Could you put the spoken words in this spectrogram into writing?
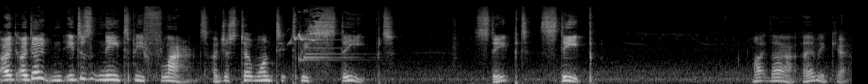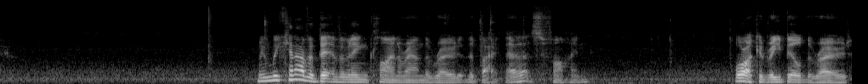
I, I don't, it doesn't need to be flat. I just don't want it to be steeped. Steeped? Steep. Like that. There we go. I mean, we can have a bit of an incline around the road at the back there. That's fine. Or I could rebuild the road.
